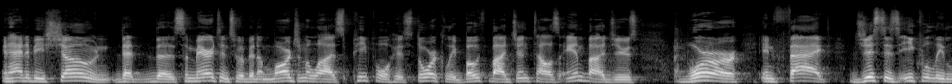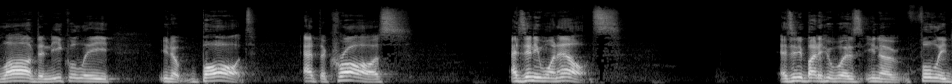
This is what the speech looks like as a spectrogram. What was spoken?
It had to be shown that the Samaritans, who had been a marginalized people historically, both by Gentiles and by Jews, were, in fact, just as equally loved and equally, you know, bought at the cross as anyone else. As anybody who was, you know, fully,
